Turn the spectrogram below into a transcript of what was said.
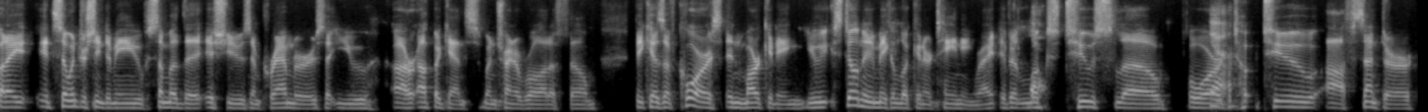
but I, it's so interesting to me some of the issues and parameters that you are up against when trying to roll out a film. Because of course, in marketing, you still need to make it look entertaining, right? If it looks too slow or Yeah. t- too off center,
